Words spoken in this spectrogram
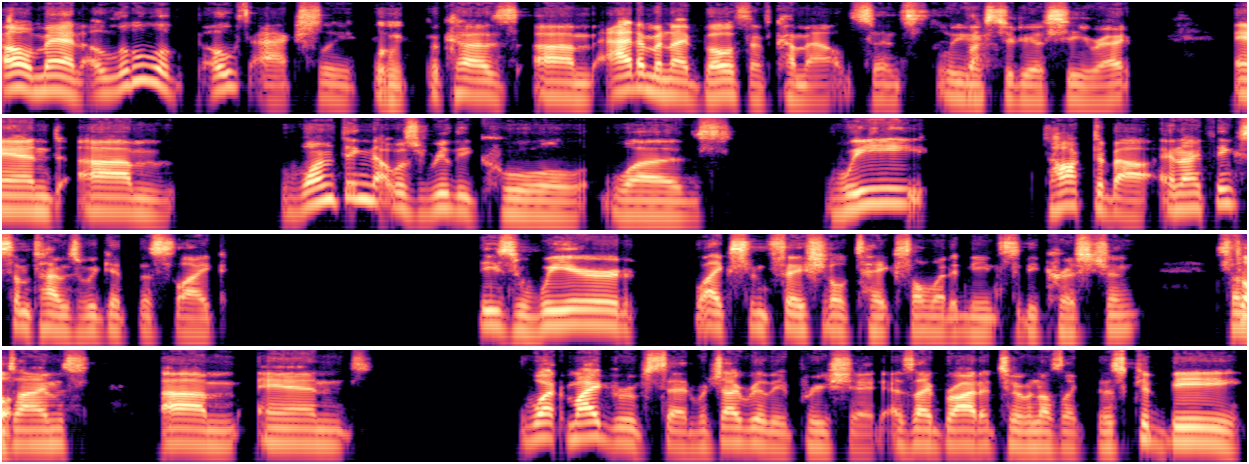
Oh man, a little of both actually, Mhm. because um, Adam and I both have come out since leaving Right. Studio C, right? And um, one thing that was really cool was we talked about, and I think sometimes we get this like these weird, like sensational takes on what it means to be Christian sometimes. Um, and what my group said, which I really appreciate, as I brought it to him, and I was like, this could be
